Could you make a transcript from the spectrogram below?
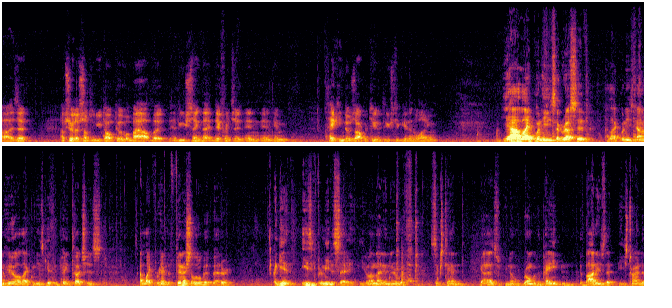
Uh, is that, I'm sure that's something you talked to him about, but seen that difference in, in, in him taking those opportunities to get in the lane? Yeah, I like when he's aggressive. I like when he's downhill. I like when he's getting paint touches. I'd like for him to finish a little bit better. Again, easy for me to say. You know, I'm not in there with six ten guys, you know, roaming the paint and the bodies that he's trying to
